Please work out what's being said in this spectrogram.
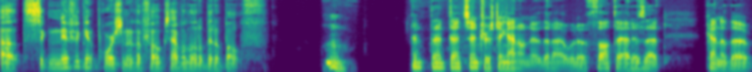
a significant portion of the folks have a little bit of both. Hmm. That, that that's interesting. I don't know that I would have thought that. Is that kind of the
